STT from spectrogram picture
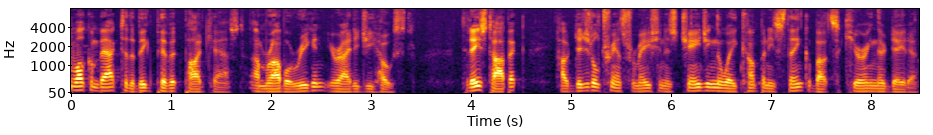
and welcome back to the Big Pivot Podcast. I'm Rob O'Regan, your IDG host. Today's topic how digital transformation is changing the way companies think about securing their data.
